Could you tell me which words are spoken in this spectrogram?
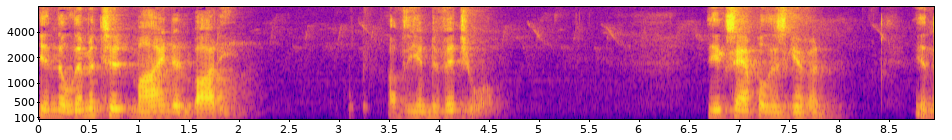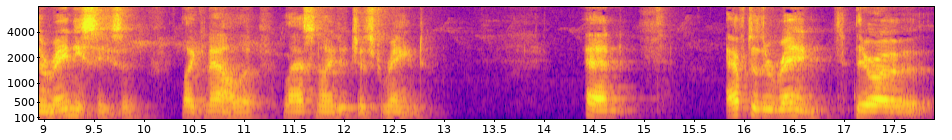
in the limited mind and body of the individual. The example is given in the rainy season, like now, last night it just rained. And after the rain, there are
